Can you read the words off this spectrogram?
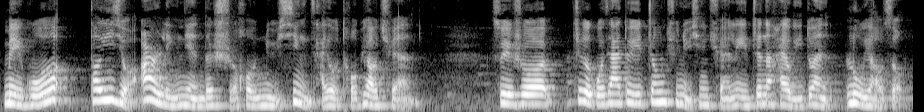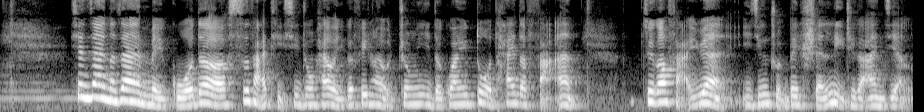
美国到一九二零年的时候，女性才有投票权，所以说这个国家对于争取女性权利，真的还有一段路要走。现在呢，在美国的司法体系中，还有一个非常有争议的关于堕胎的法案，最高法院已经准备审理这个案件了。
